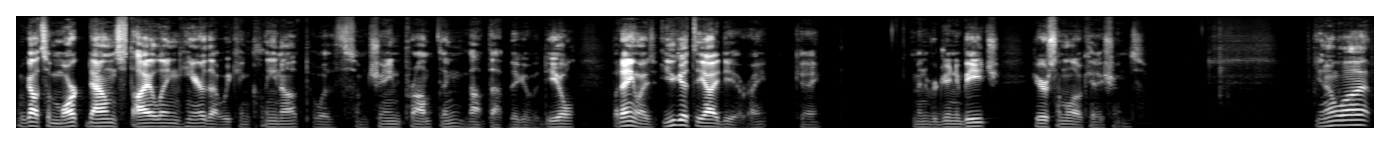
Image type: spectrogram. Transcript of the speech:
We've got some markdown styling here that we can clean up with some chain prompting. Not that big of a deal. But anyways, you get the idea, right? Okay. I'm in Virginia Beach. Here's some locations. You know what?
